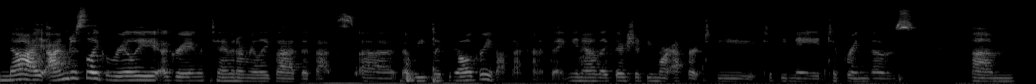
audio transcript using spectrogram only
no, I, I'm just like really agreeing with Tim, and I'm really glad that that's uh, that we like we all agree about that kind of thing. You know, like there should be more effort to be to be made to bring those, um,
